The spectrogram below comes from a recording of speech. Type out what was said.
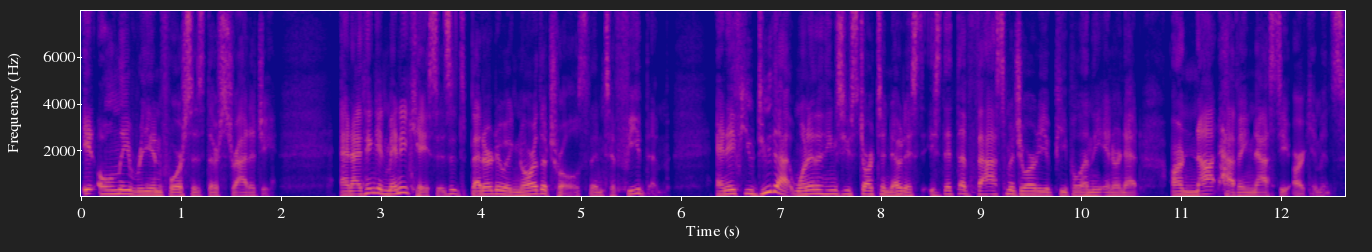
it only reinforces their strategy. And I think in many cases, it's better to ignore the trolls than to feed them. And if you do that, one of the things you start to notice is that the vast majority of people on the internet are not having nasty arguments,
